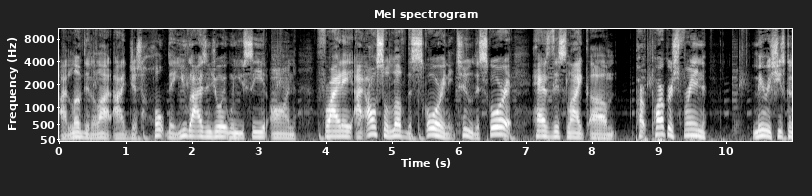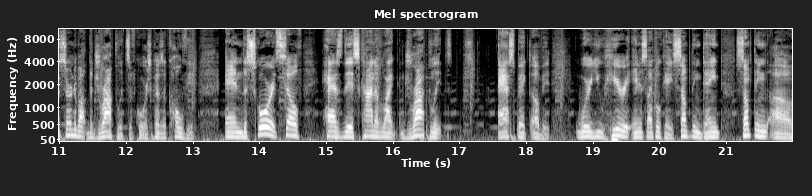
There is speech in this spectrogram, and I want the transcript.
I loved it a lot. I just hope that you guys enjoy it when you see it on Friday. I also love the score in it too. The score has this like um, Par- Parker's friend Mary, she's concerned about the droplets, of course, because of COVID. And the score itself has this kind of like droplet aspect of it where you hear it and it's like okay something dang something uh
